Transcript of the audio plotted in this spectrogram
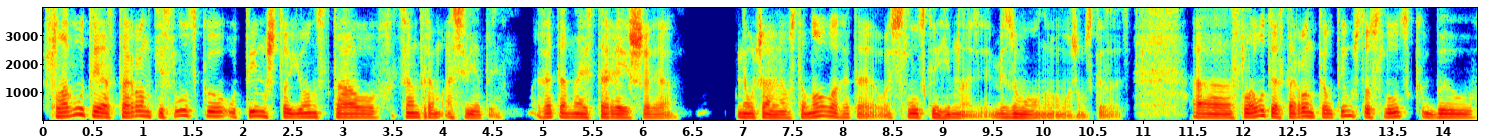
Славутыя старонкі слуцку у тым што ён стаў цэнтрам асветы. Гэта найстарэйшая навучальная установа гэта вось слуцкая гімназія безумоўна мы можемм сказаць. Славутая старонка ў тым што слуцк быў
